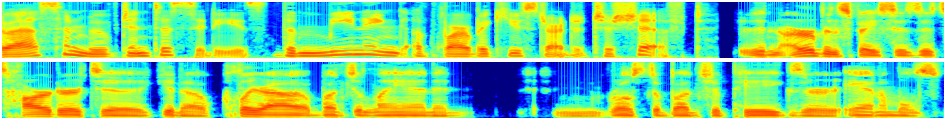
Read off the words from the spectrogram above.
U.S. and moved into cities, the meaning of barbecue started to shift. In urban spaces, it's harder to, you know, clear out a bunch of land and roast a bunch of pigs or animals.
